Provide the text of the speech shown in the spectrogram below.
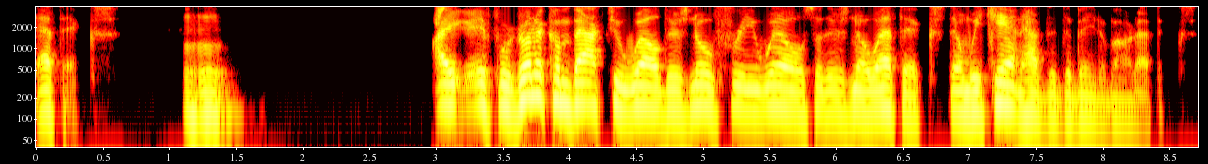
ethics, mm-hmm. I if we're going to come back to well, there's no free will, so there's no ethics, then we can't have the debate about ethics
